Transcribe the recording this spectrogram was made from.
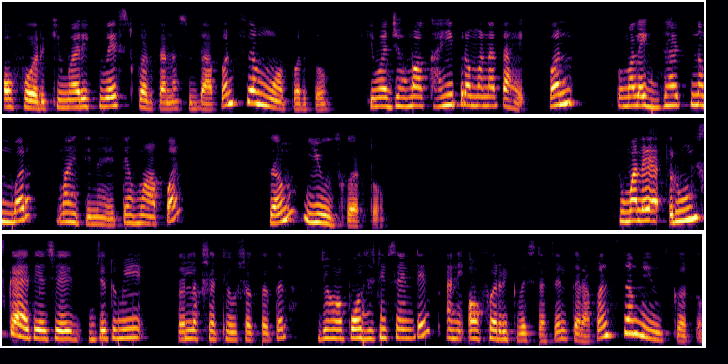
ऑफर किंवा रिक्वेस्ट करताना सुद्धा आपण सम वापरतो. किंवा जेव्हा काही प्रमाणात आहे पण तुम्हाला एक्झॅक्ट नंबर माहिती नाही तेव्हा आपण सम यूज करतो. तुम्हाला रूल्स काय आहेत याचे जे तुम्ही लक्षात ठेवू शकता तर? जेव्हा पॉझिटिव्ह सेंटेन्स आणि ऑफर रिक्वेस्ट असेल तर आपण सम यूज करतो.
